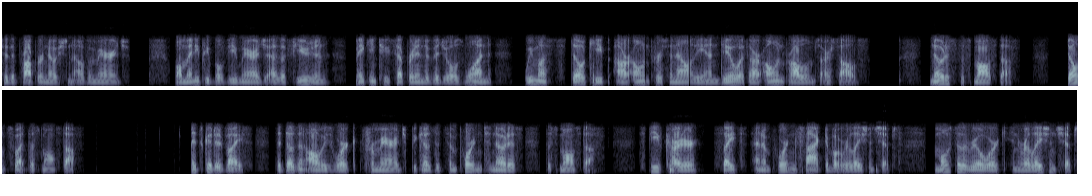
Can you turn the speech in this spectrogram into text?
to the proper notion of a marriage. While many people view marriage as a fusion, making two separate individuals one, we must still keep our own personality and deal with our own problems ourselves. Notice the small stuff. Don't sweat the small stuff. It's good advice that doesn't always work for marriage because it's important to notice the small stuff. Steve Carter cites an important fact about relationships. Most of the real work in relationships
